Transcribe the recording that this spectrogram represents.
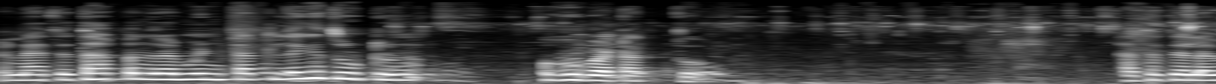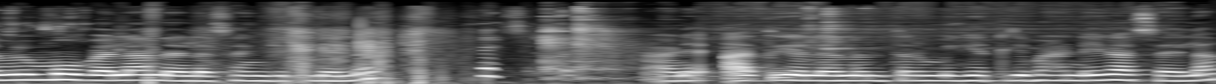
नाही तर दहा पंधरा मिनिटात लगेच उठून उभा टाकतो. आता त्याला मी मोबाईल आणायला सांगितलेलं. आणि आत गेल्यानंतर मी घेतली भांडी घासायला.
